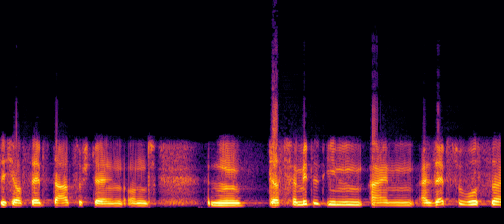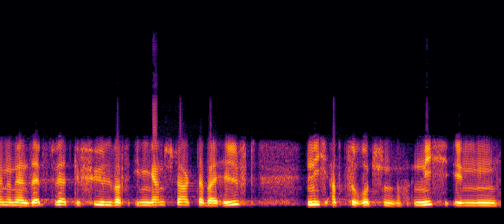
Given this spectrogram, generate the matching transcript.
sich auch selbst darzustellen. Und äh, das vermittelt ihnen ein, ein Selbstbewusstsein und ein Selbstwertgefühl, was ihnen ganz stark dabei hilft, nicht abzurutschen, nicht in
